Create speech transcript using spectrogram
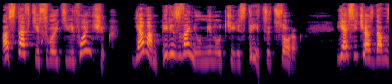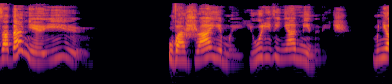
«Оставьте свой телефончик, я вам перезвоню минут через тридцать-сорок. Я сейчас дам задание и...» «Уважаемый Юрий Вениаминович, мне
